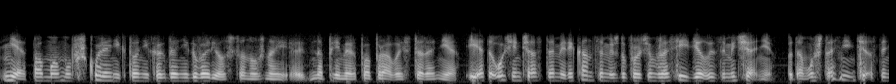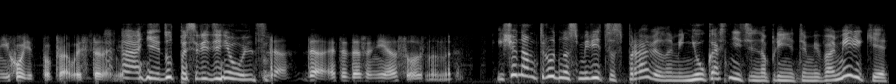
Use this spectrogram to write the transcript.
Нет, по-моему, в школе никто никогда не говорил, что нужно, э, например, по правой стороне. И это очень часто американцы, между прочим, в России делают замечания, потому что они часто не ходят по правой стороне. А они идут посередине улицы. Да, да, это даже неосознанно. Еще нам трудно смириться с правилами, неукоснительно принятыми в Америке,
